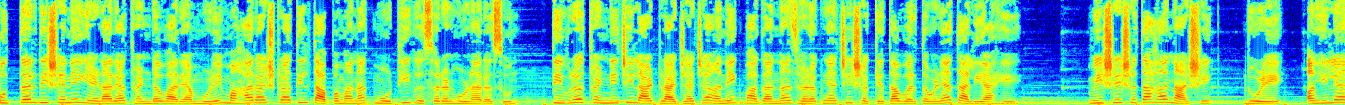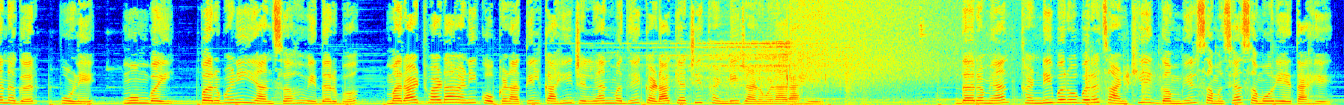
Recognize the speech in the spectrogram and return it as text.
उत्तर दिशेने येणाऱ्या थंड वाऱ्यामुळे महाराष्ट्रातील तापमानात मोठी घसरण होणार असून तीव्र थंडीची लाट राज्याच्या अनेक भागांना झळकण्याची शक्यता वर्तवण्यात आली आहे. विशेषतः नाशिक धुळे अहिल्यानगर पुणे मुंबई परभणी यांसह विदर्भ मराठवाडा आणि कोकणातील काही जिल्ह्यांमध्ये कडाक्याची थंडी जाणवणार आहे. दरम्यान थंडीबरोबरच आणखी एक गंभीर समस्या समोर येत आहे.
